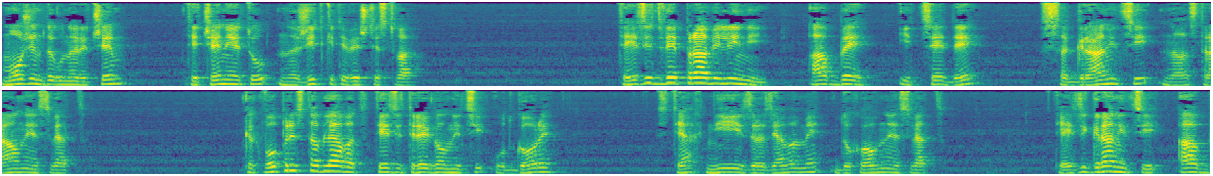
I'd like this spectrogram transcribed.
Можем да го наречем течението на жидките вещества. Тези две прави линии АБ и СД са граници на астралния свят. Какво представляват тези триъгълници отгоре? С тях ние изразяваме духовния свят. Тези граници АБ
